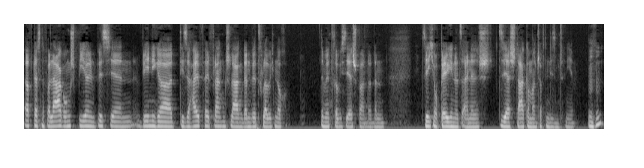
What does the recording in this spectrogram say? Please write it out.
öfters eine Verlagerung spielen, ein bisschen weniger diese Halbfeldflanken schlagen, dann wird es, glaube ich, noch, dann wird es, glaube ich, sehr spannend. Und dann sehe ich auch Belgien als eine sehr starke Mannschaft in diesem Turnier. Mhm.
